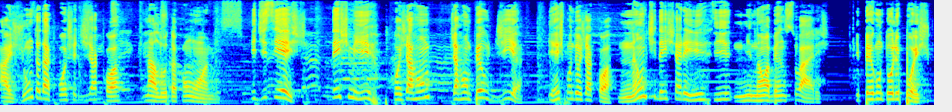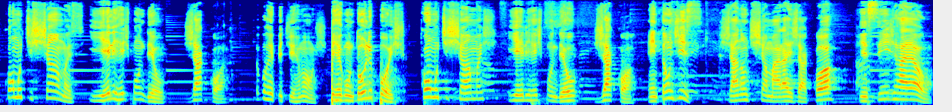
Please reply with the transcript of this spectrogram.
a junta da coxa de Jacó na luta com o homem. E disse este: Deixe-me ir, pois já, já rompeu o dia. E respondeu Jacó: Não te deixarei ir se me não abençoares. E perguntou-lhe, pois, como te chamas? E ele respondeu: Jacó. Eu vou repetir, irmãos. Perguntou-lhe, pois, como te chamas? E ele respondeu: Jacó. Então disse: Já não te chamarás Jacó, e sim Israel,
